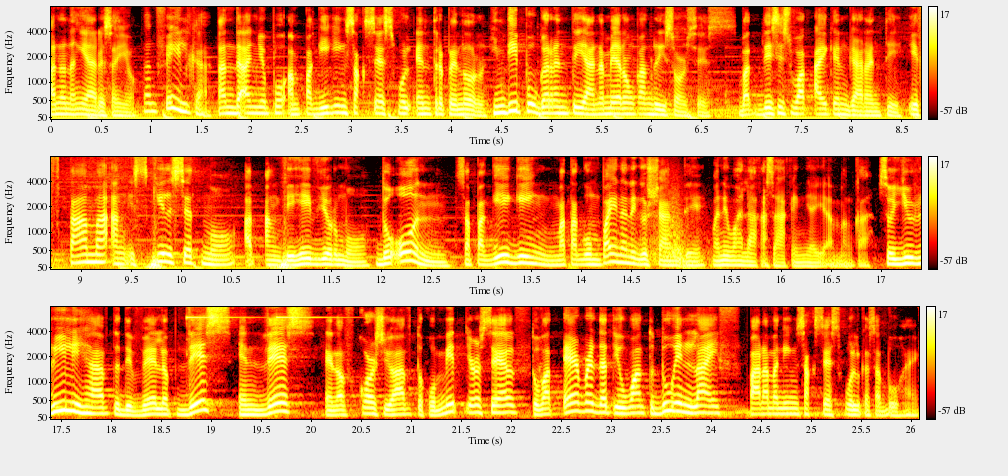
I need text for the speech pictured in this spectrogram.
Ano nangyari sa'yo? Nag-fail ka. Tandaan nyo po, ang pagiging successful entrepreneur, hindi po garantiya na meron kang resources. But this is what I can guarantee. If tama ang skill set mo at ang behavior mo, doon sa pagiging matagumpay na negosyante, maniwala ka sa akin, yayaman ka. So you really have to develop this and this and of course you have to commit yourself to whatever that you want to do in life para maging successful ka sa buhay.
